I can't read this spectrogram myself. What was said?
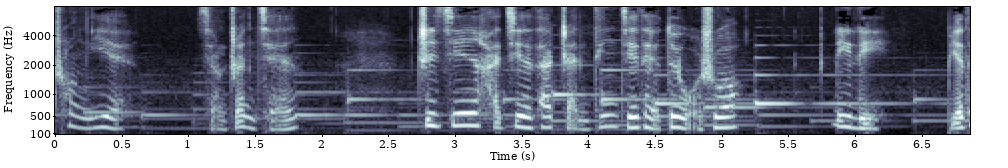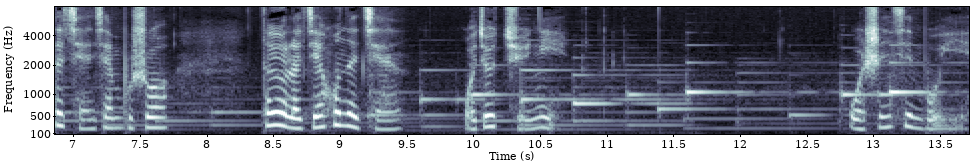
创业，想赚钱。至今还记得他斩钉截铁对我说：“丽丽，别的钱先不说，等有了结婚的钱，我就娶你。”我深信不疑，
